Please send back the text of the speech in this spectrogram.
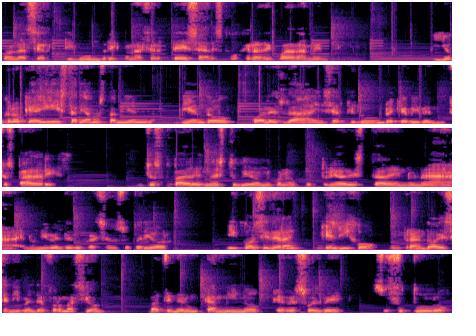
con la certidumbre, con la certeza de escoger adecuadamente. Y yo creo que ahí estaríamos también viendo cuál es la incertidumbre que viven muchos padres. Muchos padres no estuvieron con la oportunidad de estar en, una, en un nivel de educación superior y consideran que el hijo, entrando a ese nivel de formación, va a tener un camino que resuelve su futuro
